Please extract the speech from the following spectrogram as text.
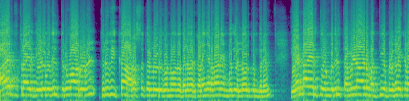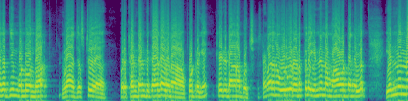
ஆயிரத்தி தொள்ளாயிரத்தி எழுபதில் திருவாரூரில் திருவிக அரசு கல்லூரி கொண்டு வந்த தலைவர் கலைஞர் தான் என்பது எல்லோருக்கும் தெரியும். இரண்டாயிரத்தி ஒன்பதில் தமிழ்நாடு மத்திய பல்கலைக்கழகத்தையும் கொண்டு வந்தார். ஜஸ்ட் ஒரு கண்டென்ட்டுக்காக அதை நான் போட்டிருக்கேன். கேட்டுட்டாங்கன்னா போச்சு. அதனால ஒரு ஒரு இடத்துல என்னென்ன மாவட்டங்கள்ல என்னென்ன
